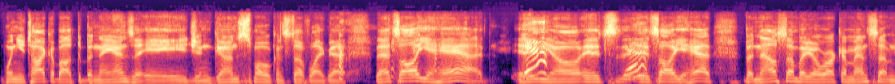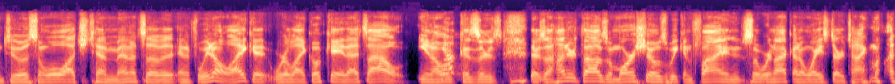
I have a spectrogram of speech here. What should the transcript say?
when you talk about the bonanza age and Gunsmoke and stuff like that. That's all you had. Yeah. you know, it's Yeah. it's all you had. But now somebody will recommend something to us, and we'll watch ten minutes of it. And if we don't like it, we're like, okay, that's out. You know, Yep. because there's there's a hundred thousand more shows we can find, so we're not going to waste our time on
